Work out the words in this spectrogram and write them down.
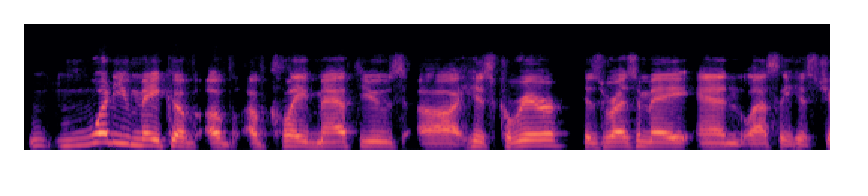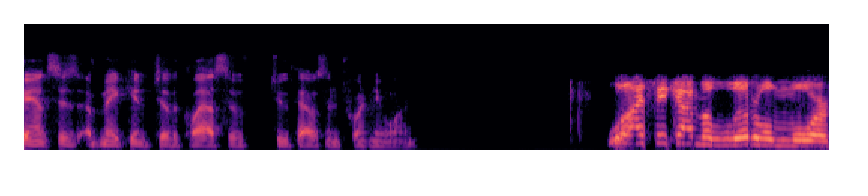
What do you make of, of, of Clay Matthews, uh, his career, his resume, and lastly, his chances of making it to the class of 2021? Well, I think I'm a little more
